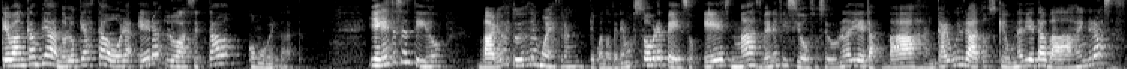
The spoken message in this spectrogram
que van cambiando lo que hasta ahora era lo aceptado como verdad. Y en este sentido, varios estudios demuestran que cuando tenemos sobrepeso es más beneficioso según una dieta baja en carbohidratos que una dieta baja en grasas.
